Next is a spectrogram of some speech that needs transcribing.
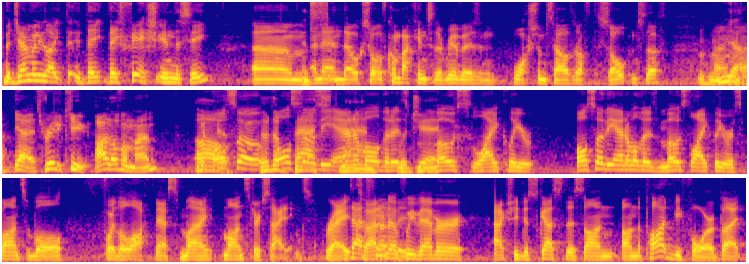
But generally, like they, they fish in the sea, um, and then they'll sort of come back into the rivers and wash themselves off the salt and stuff. And, Yeah. uh, yeah, it's really cute. I love them, man. Oh, also, the also best, the man. animal that is Legit. most likely, also the animal that is most likely responsible for the Loch Ness mi- monster sightings, right? So I don't know if we've ever actually discussed this on on the pod before, but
